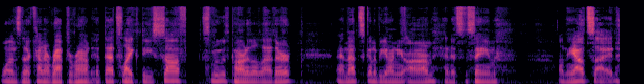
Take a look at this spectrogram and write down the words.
ones that are kind of wrapped around it. That's like the soft, smooth part of the leather. And that's going to be on your arm. And it's the same on the outside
